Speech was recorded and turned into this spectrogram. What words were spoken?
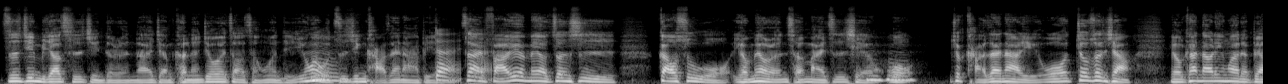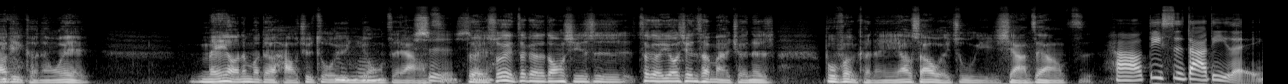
资金比较吃紧的人来讲，可能就会造成问题，因为我资金卡在那边，嗯、在法院没有正式告诉我有没有人承买之前，嗯、我就卡在那里。我就算想有看到另外的标的，嗯、可能我也没有那么的好去做运用这样子。嗯、对，所以这个东西是这个优先承买权的。部分可能也要稍微注意一下，这样子。好，第四大地雷。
